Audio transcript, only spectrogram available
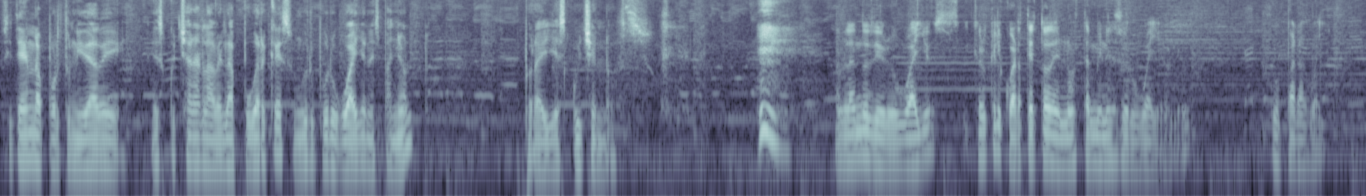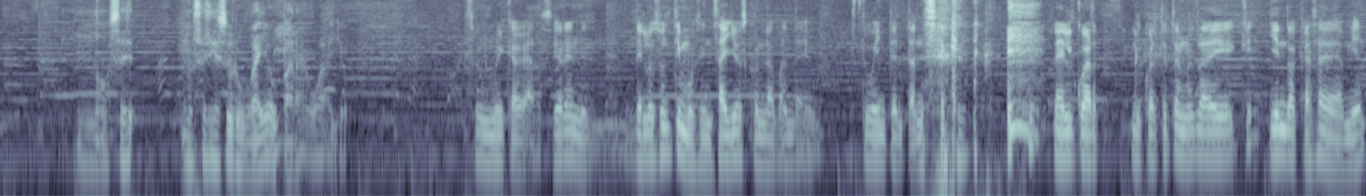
Si tienen la oportunidad de escuchar a La Vela Puerca, es un grupo uruguayo en español. Por ahí escúchenlos. Hablando de uruguayos, creo que el cuarteto de Nos también es uruguayo, ¿no? O paraguayo. No sé, no sé si es uruguayo o paraguayo. Son muy cagados. Y ahora en el- de los últimos ensayos con la banda eh, estuve intentando sacar la del cuart el cuarteto no es la de ¿qué? yendo a casa de Damián.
